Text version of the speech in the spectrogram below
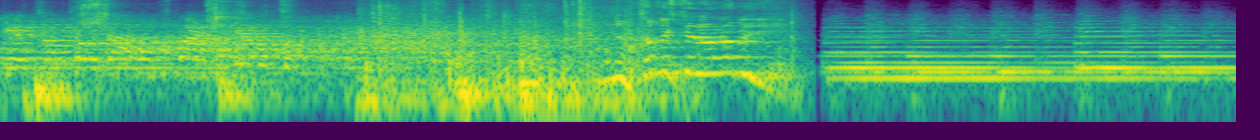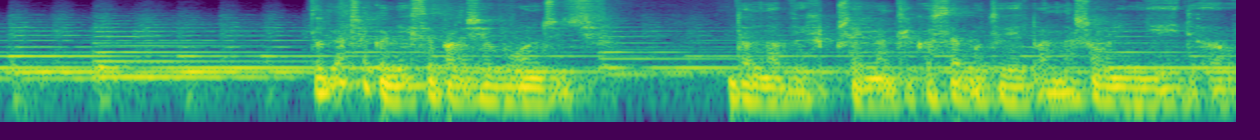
Zjednoczona Partia Robotnicza! No co byście narobili? To dlaczego nie chce pan się włączyć do nowych przemian, tylko sabotuje pan naszą linię ideową?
